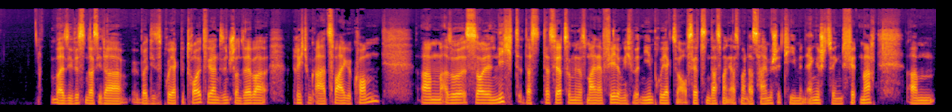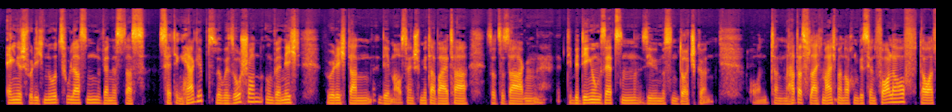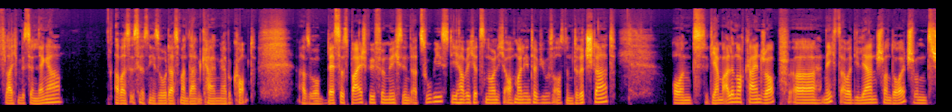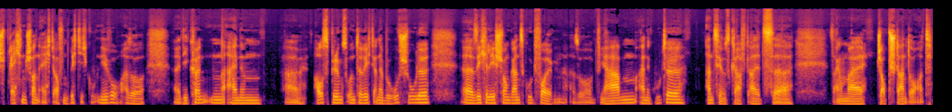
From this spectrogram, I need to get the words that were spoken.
weil sie wissen, dass sie da über dieses Projekt betreut werden. Die sind schon selber Richtung A2 gekommen. Ähm, also es soll nicht, das, das wäre zumindest meine Empfehlung, ich würde nie ein Projekt so aufsetzen, dass man erstmal das heimische Team in Englisch zwingend fit macht. Ähm, Englisch würde ich nur zulassen, wenn es das Setting hergibt, sowieso schon. Und wenn nicht, würde ich dann dem ausländischen Mitarbeiter sozusagen die Bedingung setzen, sie müssen Deutsch können. Und dann hat das vielleicht manchmal noch ein bisschen Vorlauf, dauert vielleicht ein bisschen länger, aber es ist jetzt nicht so, dass man dann keinen mehr bekommt. Also bestes Beispiel für mich sind Azubis. Die habe ich jetzt neulich auch mal Interviews aus einem Drittstaat. Und die haben alle noch keinen Job, äh, nichts, aber die lernen schon Deutsch und sprechen schon echt auf einem richtig guten Niveau. Also äh, die könnten einem äh, Ausbildungsunterricht an der Berufsschule äh, sicherlich schon ganz gut folgen. Also wir haben eine gute Anziehungskraft als, äh, sagen wir mal, Jobstandort.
